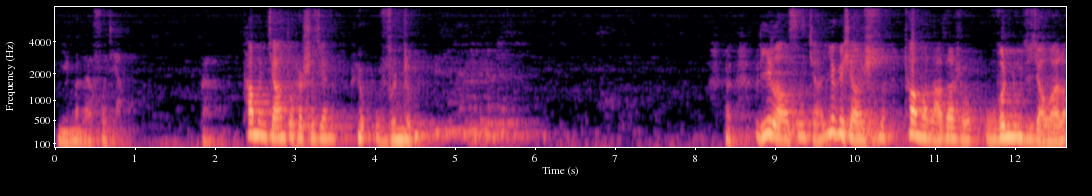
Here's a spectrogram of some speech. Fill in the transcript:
你们来复讲。啊他们讲多少时间呢？有 五分钟。李老师讲一个小时，他们拿到手五分钟就讲完了。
